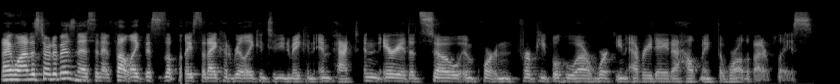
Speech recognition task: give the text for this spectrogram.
and I wanted to start a business. And it felt like this is a place that I could really continue to make an impact in an area that's so important for people who are working every day to help make the world a better place.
